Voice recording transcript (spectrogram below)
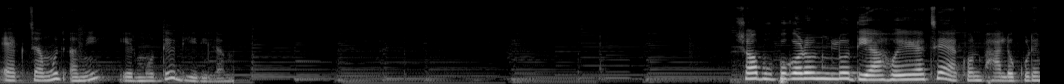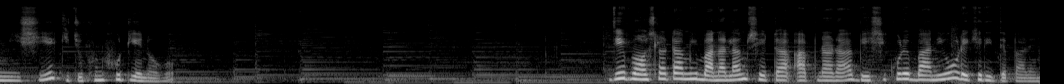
এক চামচ আমি এর মধ্যে দিয়ে দিলাম। সব উপকরণগুলো দেওয়া হয়ে গেছে, এখন ভালো করে মিশিয়ে কিছুক্ষণ ফুটিয়ে নেব। যে মশলাটা আমি বানালাম সেটা আপনারা বেশি করে বানিয়েও রেখে দিতে পারেন।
